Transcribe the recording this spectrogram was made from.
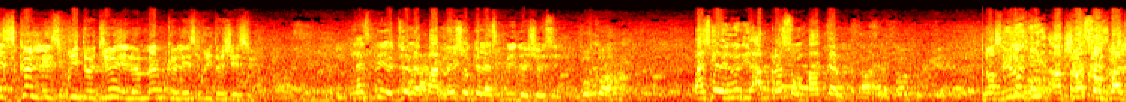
est-ce que l'esprit de Dieu est le même que l'esprit de Jésus? l'Esprit de Dieu n'est pas chose que l'Esprit de Jésus. Pourquoi? Parce qu'il nous dit après son baptême, Non, c'est nous dit, après Jean 13, son baptême,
